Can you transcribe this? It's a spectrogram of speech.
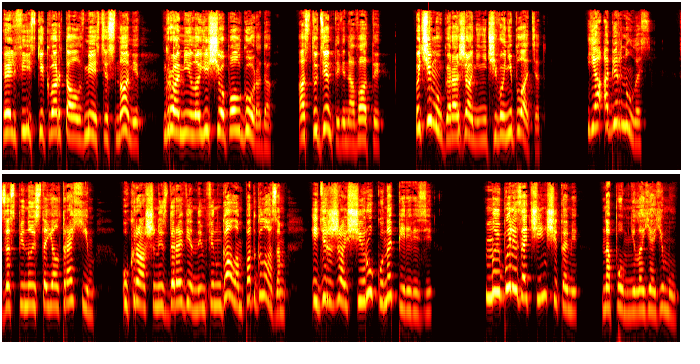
Эльфийский квартал вместе с нами громило еще полгорода, а студенты виноваты. Почему горожане ничего не платят?» Я обернулась. За спиной стоял Трохим, украшенный здоровенным фингалом под глазом и держащий руку на перевязи. «Мы были зачинщиками», — напомнила я ему.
